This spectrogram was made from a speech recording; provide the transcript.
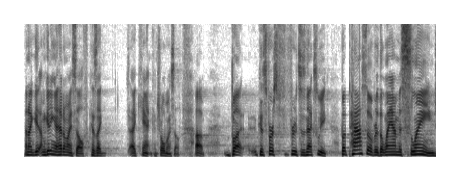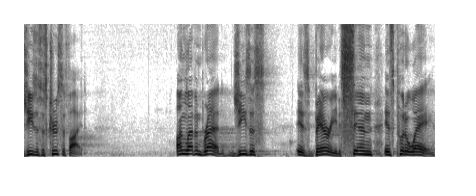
and I get, I'm getting ahead of myself because I, I can't control myself. Uh, but because first fruits is next week. But Passover, the lamb is slain, Jesus is crucified. Unleavened bread, Jesus is buried, sin is put away.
